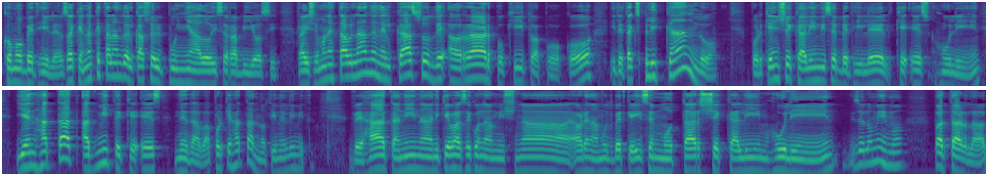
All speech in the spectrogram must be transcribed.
como Bethile. O sea que no es que está hablando del caso del puñado, dice Rabbi Yossi. Rabbi está hablando en el caso de ahorrar poquito a poco y te está explicando por qué en Shekalim dice Bethilel que es Julín y en Hatat admite que es Nedaba, porque Hatat no tiene límite. Vejatanina, ¿y qué vas a hacer con la Mishnah ahora en Amud Bet que dice Motar Shekalim Hulin? Dice lo mismo. Patarla,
